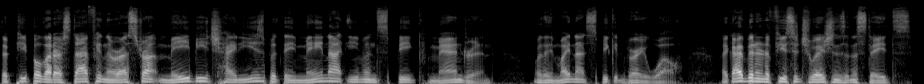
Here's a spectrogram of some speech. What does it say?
the people that are staffing the restaurant may be Chinese, but they may not even speak Mandarin, or they might not speak it very well. Like I've been in a few situations in the states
